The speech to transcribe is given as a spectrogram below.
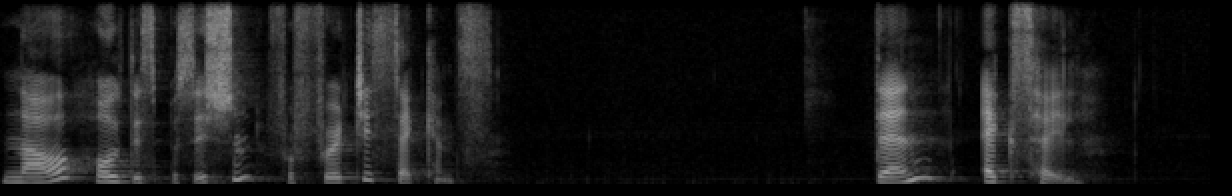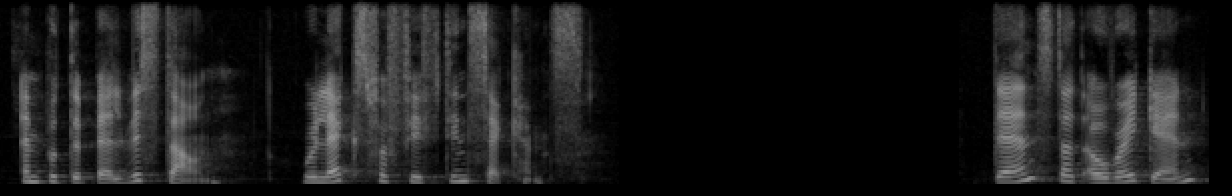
Now hold this position for 30 seconds. Then exhale and put the pelvis down. Relax for 15 seconds. Then start over again.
